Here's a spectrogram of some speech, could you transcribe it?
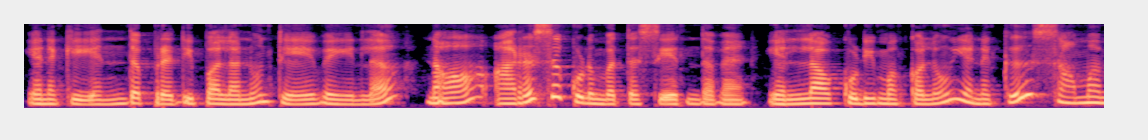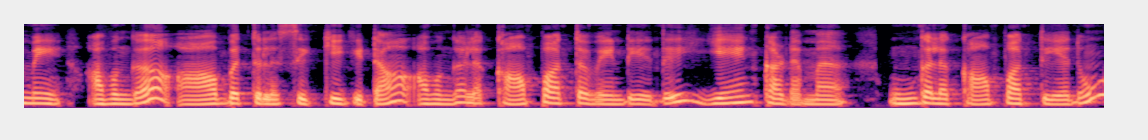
எனக்கு எந்த பிரதிபலனும் தேவையில்லை. நான் அரச குடும்பத்தை சேர்ந்தவன். எல்லா குடிமக்களும் எனக்கு சமமே. அவங்க ஆபத்தில் சிக்கிக்கிட்டா அவங்கள காப்பாற்ற வேண்டியது ஏன் கடமை? உங்களை காப்பாற்றியதும்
